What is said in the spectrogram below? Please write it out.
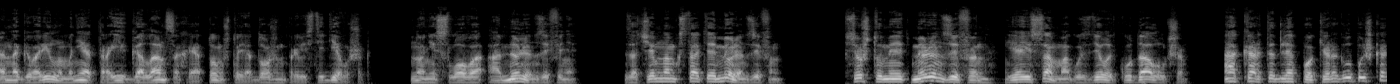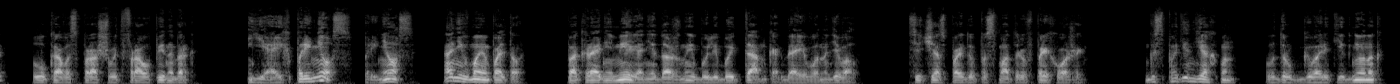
Она говорила мне о троих голландцах и о том, что я должен привести девушек, но ни слова о Мюллензифене. Зачем нам, кстати, Мюллензифен? Все, что умеет Мюллензифен, я и сам могу сделать куда лучше. А карты для покера, глупышка? Лукаво спрашивает фрау Пиннеберг. Я их принес, принес. Они в моем пальто. По крайней мере, они должны были быть там, когда я его надевал. Сейчас пойду посмотрю в прихожей. Господин Яхман, вдруг говорит ягненок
